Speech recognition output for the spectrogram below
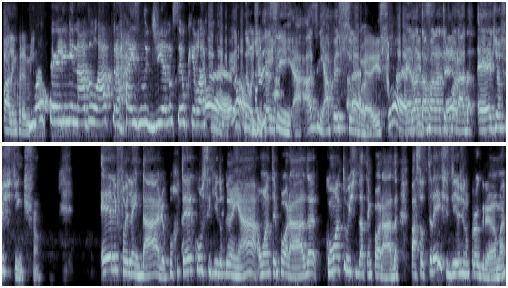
Falem para mim. Não ser eliminado lá atrás, no dia não sei o que lá. É, não, não, gente, assim, a, assim, a pessoa. É, isso é. Ela tava na temporada é... Edge of Extinction ele foi lendário por ter conseguido ganhar uma temporada com a twist da temporada. Passou três dias no programa.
